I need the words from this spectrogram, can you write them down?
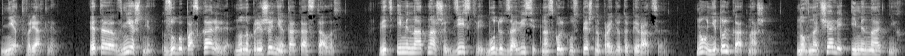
нет, вряд ли. Это внешне, зубы поскалили, но напряжение так и осталось. Ведь именно от наших действий будут зависеть, насколько успешно пройдет операция. Ну, не только от наших, но вначале именно от них.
